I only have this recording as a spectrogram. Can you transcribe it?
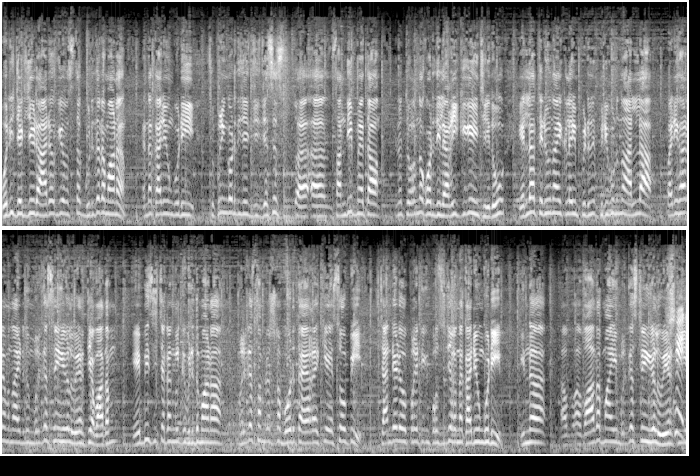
ഒരു ജഡ്ജിയുടെ ആരോഗ്യാവസ്ഥ ഗുരുതരമാണ് എന്ന കാര്യവും കൂടി സുപ്രീംകോടതി ജഡ്ജി ജസ്റ്റിസ് സന്ദീപ് മേത്ത ഇന്ന് തുറന്ന കോടതിയിൽ അറിയിക്കുകയും ചെയ്തു. എല്ലാ തെരുവുനായ്ക്കളെയും പിടി- പിടികൂടുന്ന അല്ല പരിഹാരമെന്നായിരുന്നു മൃഗസ്നേഹികൾ ഉയർത്തിയ വാദം. എ ബി സി ചട്ടങ്ങൾക്ക് വിരുദ്ധമാണ് മൃഗസംരക്ഷണ ബോർഡ് തയ്യാറാക്കിയ S O P standard operating procedure എന്ന കാര്യവും കൂടി ഇന്ന് വാദമായി മൃഗസ്നേഹികൾ ഉയർത്തി. ശരി.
